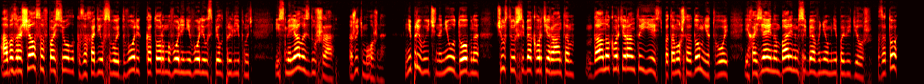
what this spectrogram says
А возвращался в поселок, заходил в свой дворик, к которому волей-неволей успел прилипнуть, и смирялась душа. Жить можно. Непривычно, неудобно, чувствуешь себя квартирантом. Да оно квартирант и есть, потому что дом не твой, и хозяином-барином себя в нем не поведешь. Зато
